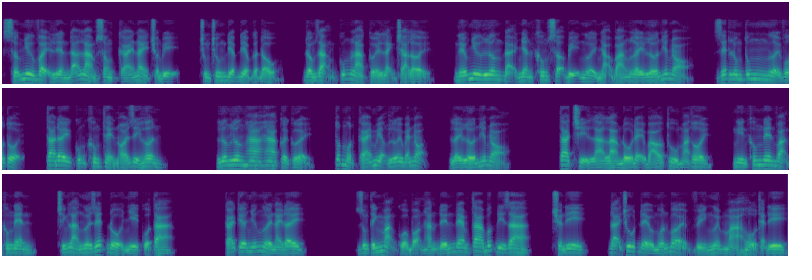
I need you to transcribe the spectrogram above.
sớm như vậy liền đã làm xong cái này chuẩn bị, trùng trùng điệp điệp gật đầu, đồng dạng cũng là cười lạnh trả lời, nếu như lương đại nhân không sợ bị người nhạo báng lấy lớn hiếp nhỏ, giết lung tung người vô tội, ta đây cũng không thể nói gì hơn. Lương lương ha ha cười cười, tốt một cái miệng lưỡi bén nhọn, lấy lớn hiếp nhỏ. Ta chỉ là làm đồ đệ báo thù mà thôi, nghìn không nên vạn không nên chính là ngươi giết đồ nhi của ta. Cái kia những người này đây, dùng tính mạng của bọn hắn đến đem ta bước đi ra chuyến đi, đại chu đều muốn bởi vì ngươi mà hổ thẹn đi.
